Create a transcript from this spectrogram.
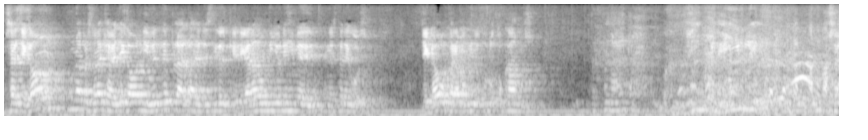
O sea, llegaba un- una persona que había llegado al nivel de plata, es decir, el que gana dos millones y medio en este negocio, llegaba a Bucaramanga y nosotros lo tocábamos. Plata, increíble. O sea,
